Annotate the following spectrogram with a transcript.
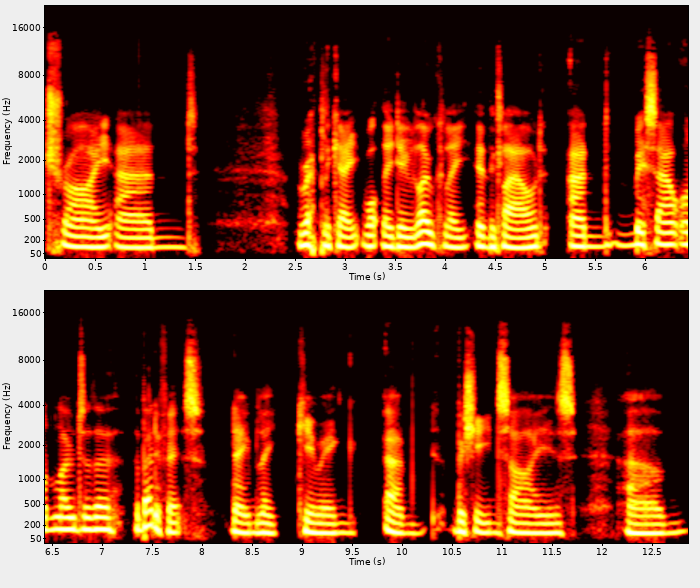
try and replicate what they do locally in the cloud and miss out on loads of the, the benefits, namely queuing, um, machine size, um,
